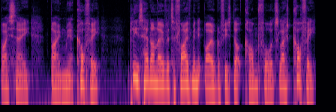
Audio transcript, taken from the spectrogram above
by, say, buying me a coffee, please head on over to 5minutebiographies.com forward slash coffee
